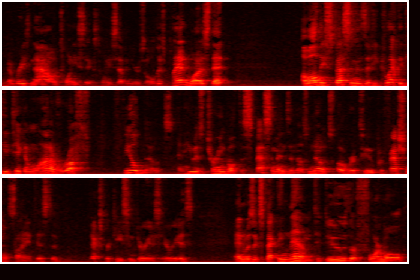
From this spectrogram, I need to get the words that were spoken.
remember, he's now 26, 27 years old. His plan was that of all these specimens that he collected, he'd taken a lot of rough field notes, and he was turning both the specimens and those notes over to professional scientists of expertise in various areas, and was expecting them to do the formal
